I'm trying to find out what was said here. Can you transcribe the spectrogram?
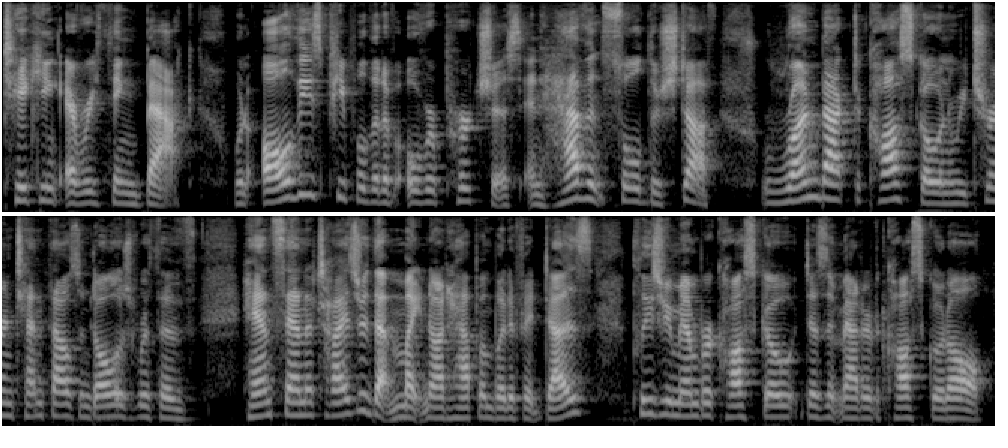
taking everything back when all these people that have overpurchased and haven't sold their stuff run back to Costco and return $10,000 worth of hand sanitizer, that might not happen, but if it does, please remember Costco doesn't matter to Costco at all.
